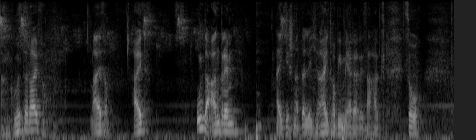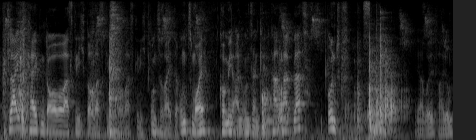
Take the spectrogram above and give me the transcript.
ein guter Reifen. Also, heute unter anderem, heute ist natürlich, heute habe ich mehrere Sachen, so Kleinigkeiten, da was kriegt, da was kriegt, da was kriegt und so weiter. Und zumal komme ich an unseren Catcar-Parkplatz und sehe, jawohl, fall um,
